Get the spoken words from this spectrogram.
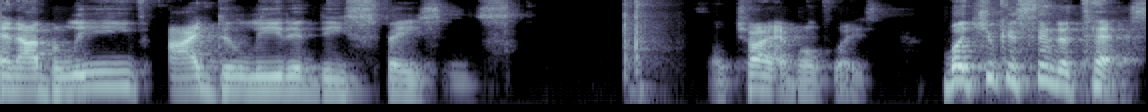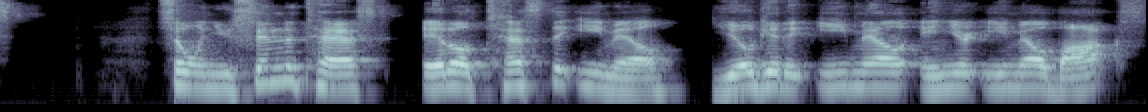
and I believe I deleted these spaces. I'll try it both ways. But you can send a test. So when you send the test, it'll test the email. You'll get an email in your email box.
